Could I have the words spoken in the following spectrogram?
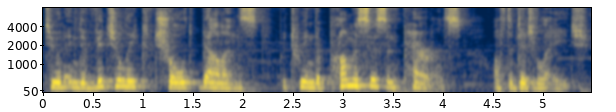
to an individually controlled balance between the promises and perils of the digital age.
